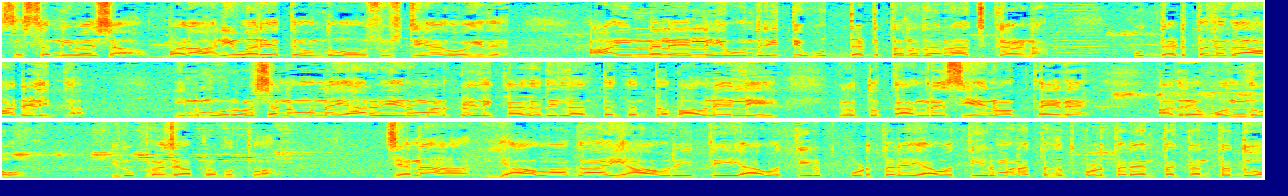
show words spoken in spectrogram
ಸನ್ನಿವೇಶ ಭಾಳ ಅನಿವಾರ್ಯತೆ ಒಂದು ಸೃಷ್ಟಿಯಾಗೋಗಿದೆ. ಆ ಹಿನ್ನೆಲೆಯಲ್ಲಿ ಒಂದು ರೀತಿ ಉದ್ದಟತನದ ರಾಜಕಾರಣ. ಉದ್ದಟತನದ ಆಡಳಿತ. ಇನ್ನು ಮೂರು ವರ್ಷ ನಮ್ಮನ್ನು ಯಾರು ಏನು ಮಾಡ್ಕೊಳ್ಳಿಕ್ಕಾಗೋದಿಲ್ಲ ಅಂತಕ್ಕಂಥ ಭಾವನೆಯಲ್ಲಿ ಇವತ್ತು ಕಾಂಗ್ರೆಸ್ ಏನು ಆಗ್ತಾ ಇದೆ. ಆದರೆ ಒಂದು, ಇದು ಪ್ರಜಾಪ್ರಭುತ್ವ. ಜನ ಯಾವಾಗ ಯಾವ ರೀತಿ ಯಾವ ತೀರ್ಪು ಕೊಡ್ತಾರೆ, ಯಾವ ತೀರ್ಮಾನ ತೆಗೆದುಕೊಳ್ತಾರೆ ಅಂತಕ್ಕಂಥದ್ದು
